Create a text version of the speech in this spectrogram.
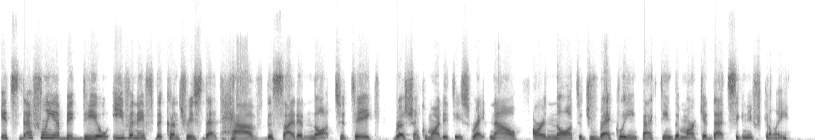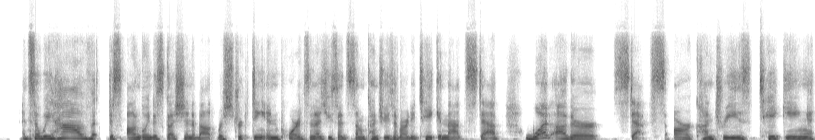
it's definitely a big deal, even if the countries that have decided not to take Russian commodities right now are not directly impacting the market that significantly. And so we have this ongoing discussion about restricting imports. And as you said, some countries have already taken that step. What other steps are countries taking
